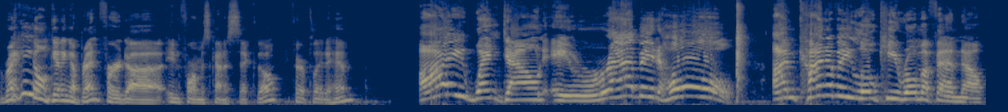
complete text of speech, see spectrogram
Reguilon getting a Brentford uh, inform is kind of sick, though. Fair play to him. I went down a rabbit hole. I'm kind of a low-key Roma fan now.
